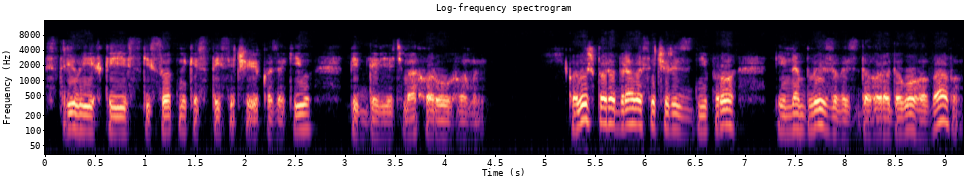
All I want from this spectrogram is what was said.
Стріли їх київські сотники з тисячею козаків під дев'ятьма хоругвами. Коли ж перебралися через Дніпро і наблизились до городового валу,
